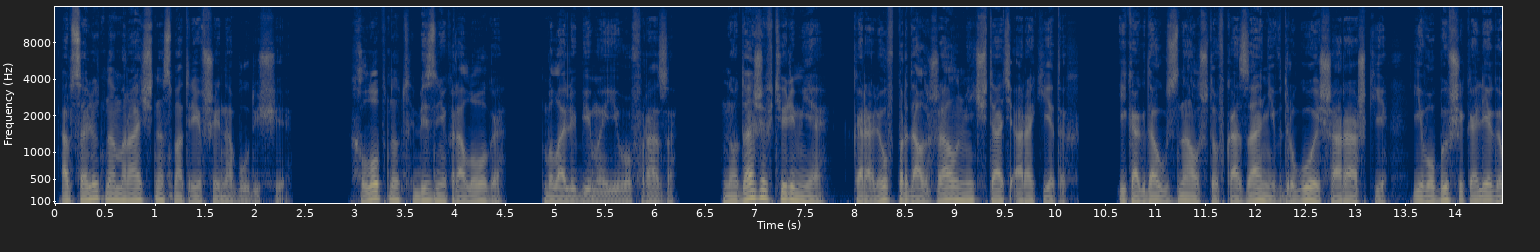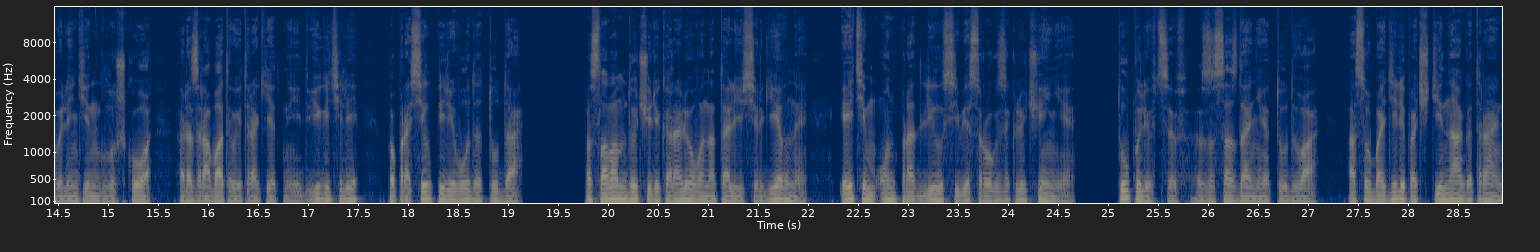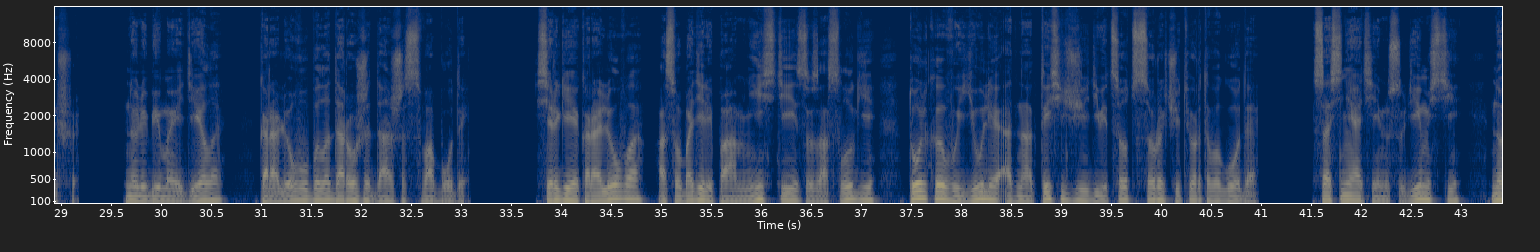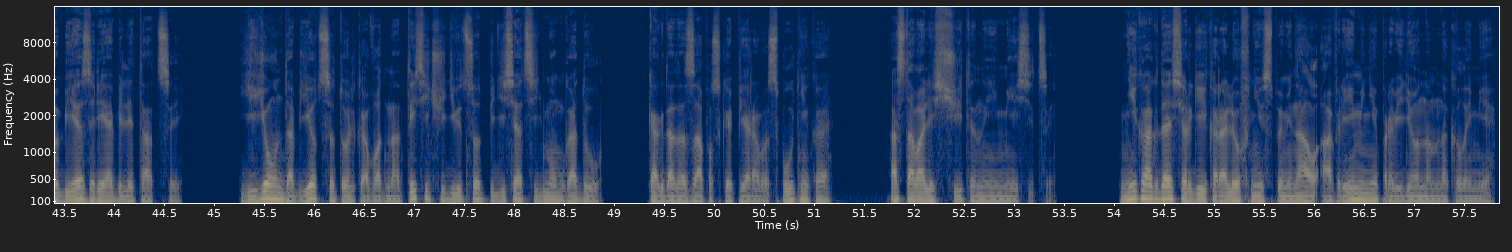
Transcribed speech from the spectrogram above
абсолютно мрачно смотревший на будущее. «Хлопнут без некролога» была любимая его фраза. Но даже в тюрьме Королев продолжал мечтать о ракетах, и когда узнал, что в Казани, в другой шарашке, его бывший коллега Валентин Глушко разрабатывает ракетные двигатели, попросил перевода туда. По словам дочери Королева Натальи Сергеевны, этим он продлил себе срок заключения. Туполевцев за создание Ту-2 освободили почти на год раньше, но любимое дело Королеву было дороже даже свободы. Сергея Королева освободили по амнистии за заслуги только в июле 1944 года со снятием судимости, но без реабилитации. Ее он добьется только в 1957 году, когда до запуска первого спутника оставались считанные месяцы. Никогда Сергей Королев не вспоминал о времени, проведенном на Колыме.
